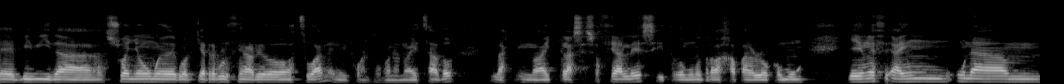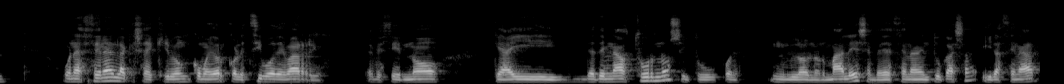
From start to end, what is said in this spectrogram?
eh, vivida sueño húmedo de cualquier revolucionario actual, en el cual pues, bueno, no hay Estado, no hay clases sociales y todo el mundo trabaja para lo común. Y hay, hay una, una escena en la que se describe un comedor colectivo de barrio. Es decir, no que hay determinados turnos y tú, pues, lo normal es, en vez de cenar en tu casa, ir a cenar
